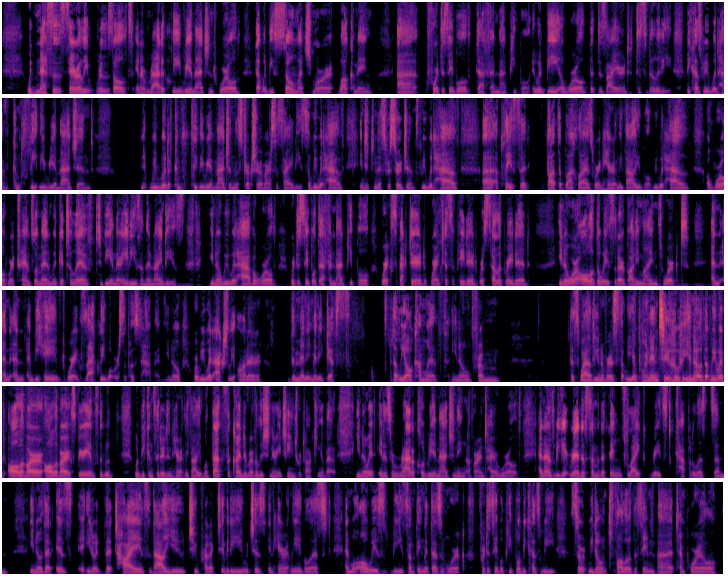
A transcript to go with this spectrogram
would necessarily result in a radically reimagined world that would be so much more welcoming uh, for disabled, deaf, and mad people. It would be a world that desired disability because we would have completely reimagined. We would have completely reimagined the structure of our society. So we would have Indigenous resurgence. We would have uh, a place that thought that Black lives were inherently valuable. We would have a world where trans women would get to live to be in their 80s and their 90s. You know, we would have a world where disabled, deaf, and mad people were expected, were anticipated, were celebrated, you know, where all of the ways that our body minds worked and and and and behaved were exactly what were supposed to happen, you know, where we would actually honor the many, many gifts that we all come with, you know, from this wild universe that we are born into you know that we would all of our all of our experience that would would be considered inherently valuable. That's the kind of revolutionary change we're talking about. You know it, it is a radical reimagining of our entire world. And as we get rid of some of the things like race capitalism you know that is eh, you know that ties value to productivity which is inherently ableist and will always be something that doesn't work for disabled people because we sort we don't follow the same uh, temporal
